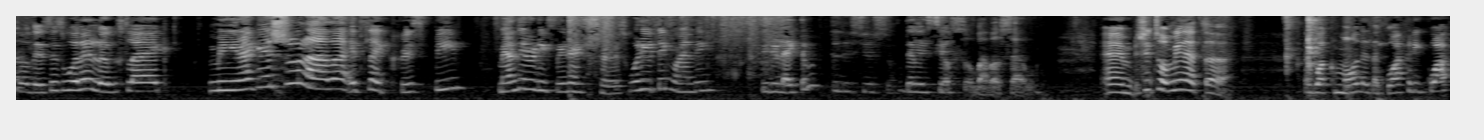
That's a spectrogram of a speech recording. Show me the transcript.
So this is what it looks like. Mira que chulada. It's like crispy. Mandy already finished hers. What do you think, Randy? Did you like them? Delicioso. Delicioso, baboso. And she told me that the, the guacamole, the guacity guac,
